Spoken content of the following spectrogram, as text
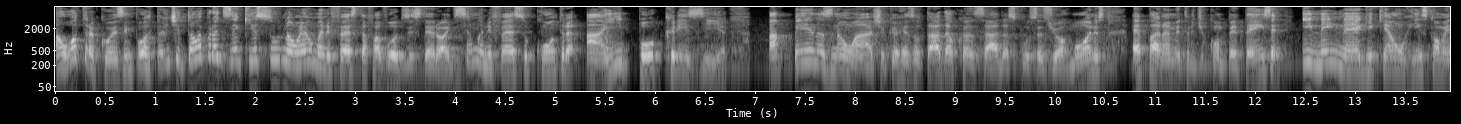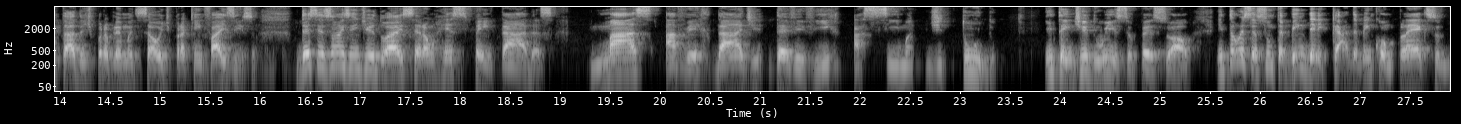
A outra coisa importante, então, é para dizer que isso não é um manifesto a favor dos esteroides, isso é um manifesto contra a hipocrisia. Apenas não acha que o resultado alcançado às custas de hormônios é parâmetro de competência e nem negue que há um risco aumentado de problema de saúde para quem faz isso. Decisões individuais serão respeitadas mas a verdade deve vir acima de tudo. Entendido isso, pessoal? Então esse assunto é bem delicado, é bem complexo,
